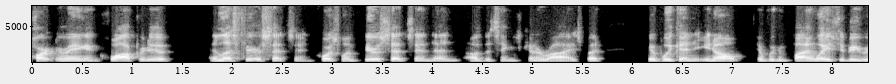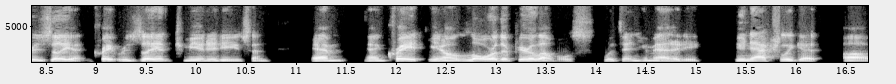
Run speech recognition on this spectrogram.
partnering and cooperative unless fear sets in. Of course when fear sets in then other things can arise. But if we can you know if we can find ways to be resilient create resilient communities and and and create you know lower the fear levels within humanity you naturally get uh,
